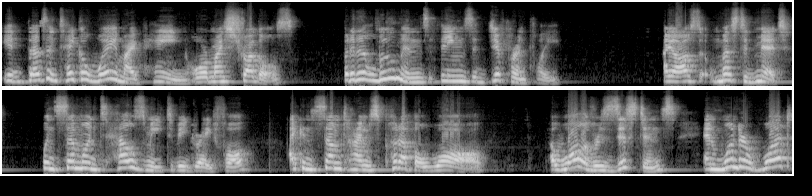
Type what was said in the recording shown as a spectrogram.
it doesn't take away my pain or my struggles, but it illumines things differently. I also must admit, when someone tells me to be grateful, I can sometimes put up a wall, a wall of resistance, and wonder what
